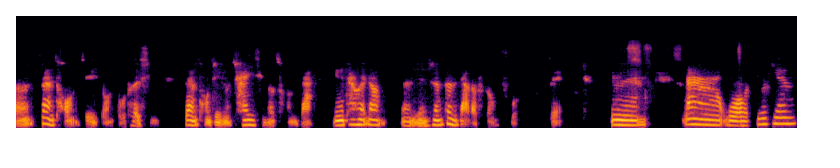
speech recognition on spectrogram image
嗯赞同这种独特性，赞同这种差异性的存在，因为它会让嗯人生更加的丰富。对，嗯，那我今天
